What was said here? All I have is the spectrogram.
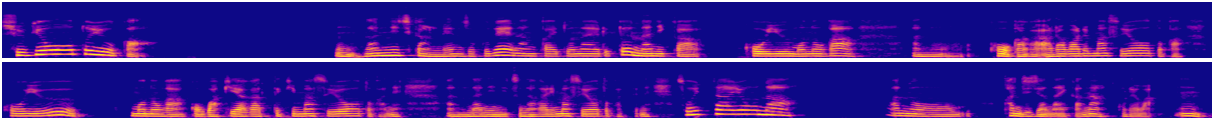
修行というか、うん、何日間連続で何回唱えると何かこういうものが、あの、効果が現れますよとか、こういうものがこう湧き上がってきますよとかね、あの何につながりますよとかってね、そういったようなあの、感じじゃないかな、これは。うん。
